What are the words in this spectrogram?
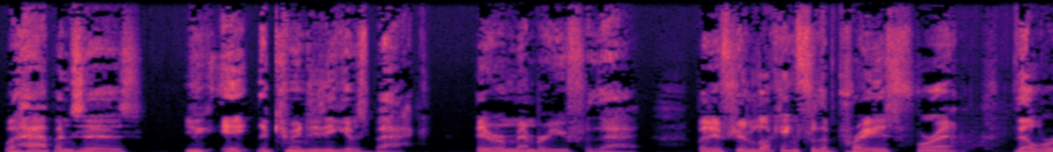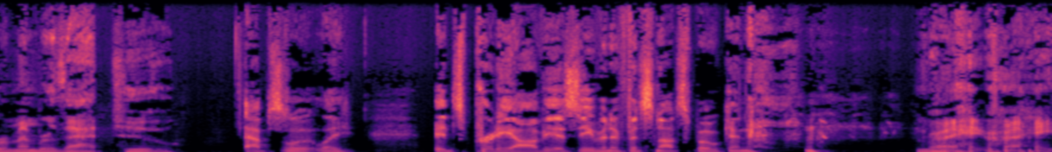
what happens is you, it, the community gives back. They remember you for that. But if you're looking for the praise for it, they'll remember that too. Absolutely. It's pretty obvious, even if it's not spoken. right, right.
